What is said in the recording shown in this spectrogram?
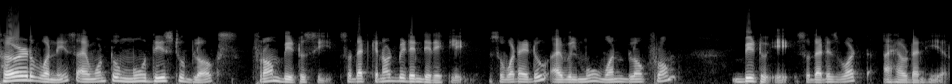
third one is I want to move these two blocks from B to C. So that cannot be done directly. So what I do I will move one block from B to A. So that is what I have done here.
